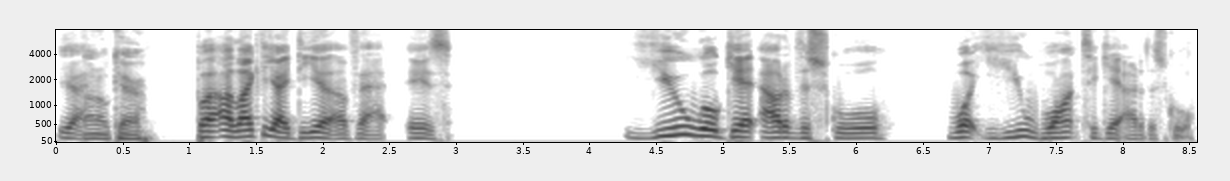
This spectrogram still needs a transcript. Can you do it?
Yeah, I don't care. but I like the idea of that. Is you will get out of the school what you want to get out of the school.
